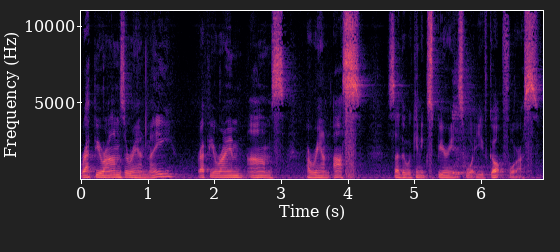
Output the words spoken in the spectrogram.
Wrap your arms around me, wrap your arms around us so that we can experience what you've got for us.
